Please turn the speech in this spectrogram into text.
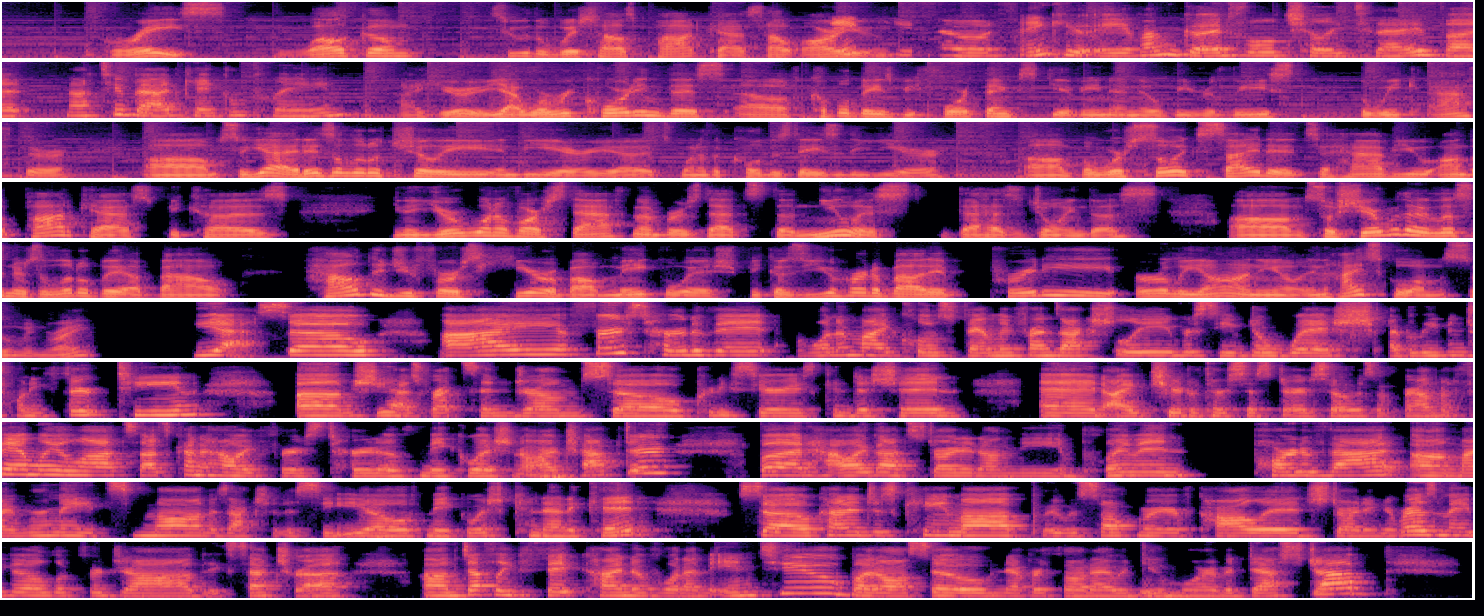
Grace, welcome to the Wish House podcast. How are Thank you? you? Thank you, Abe. I'm good. It's a little chilly today, but not too bad. Can't complain. I hear you. Yeah, we're recording this uh, a couple days before Thanksgiving and it'll be released the week after. Um, so yeah, it is a little chilly in the area. It's one of the coldest days of the year. Um, but we're so excited to have you on the podcast because you know you're one of our staff members that's the newest that has joined us. Um, so share with our listeners a little bit about how did you first hear about Make a Wish? Because you heard about it pretty early on, you know, in high school. I'm assuming, right? Yeah. So I first heard of it. One of my close family friends actually received a wish, I believe in 2013. Um, she has Rett syndrome, so pretty serious condition. And I cheered with her sister. So I was around the family a lot. So that's kind of how I first heard of Make a Wish in our chapter. But how I got started on the employment part of that. Um, my roommate's mom is actually the CEO of Make a Wish Connecticut. So kind of just came up. It was sophomore year of college, starting a resume build, look for jobs, etc. Um, definitely fit kind of what I'm into, but also never thought I would do more of a desk job.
